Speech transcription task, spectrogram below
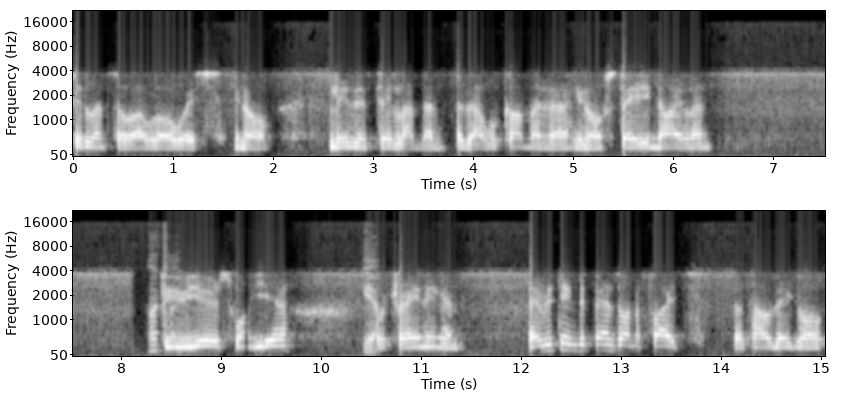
Finland, so I will always, you know, live in Finland, and but I will come and uh, you know stay in Ireland Okay. few years, one year Yeah. for training, and everything depends on the fights. That's how they go.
